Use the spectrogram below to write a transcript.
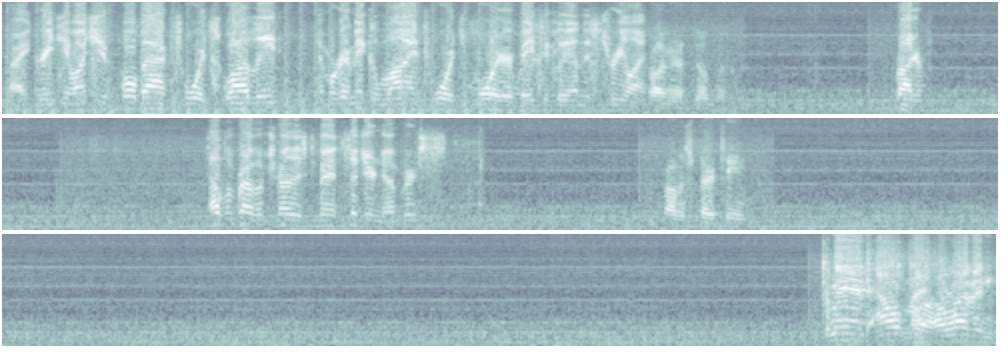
Alright, green team, I want you to pull back towards squad lead, and we're gonna make a line towards mortar, basically on this tree line. Calling that Delta. Roger. Alpha Bravo Charlie's command, send your numbers. Bravo's 13. Command Alpha 11.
